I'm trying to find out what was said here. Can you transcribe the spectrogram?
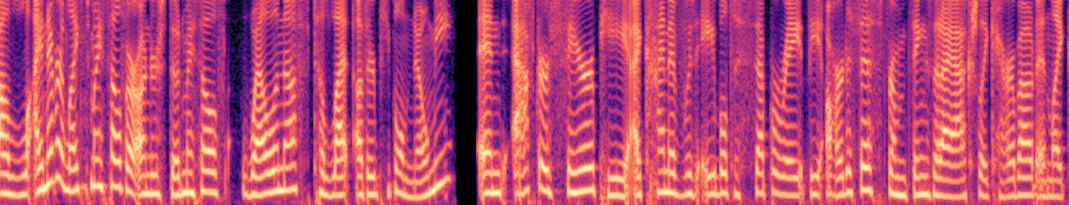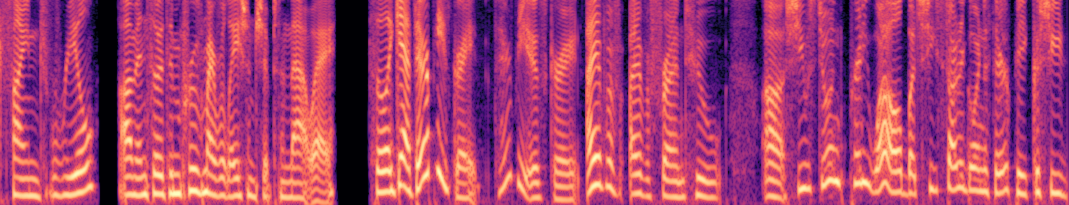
I never liked myself or understood myself well enough to let other people know me. And after therapy, I kind of was able to separate the artifice from things that I actually care about and like find real. Um, and so it's improved my relationships in that way. So like, yeah, therapy is great. Therapy is great. I have a I have a friend who uh, she was doing pretty well, but she started going to therapy because she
